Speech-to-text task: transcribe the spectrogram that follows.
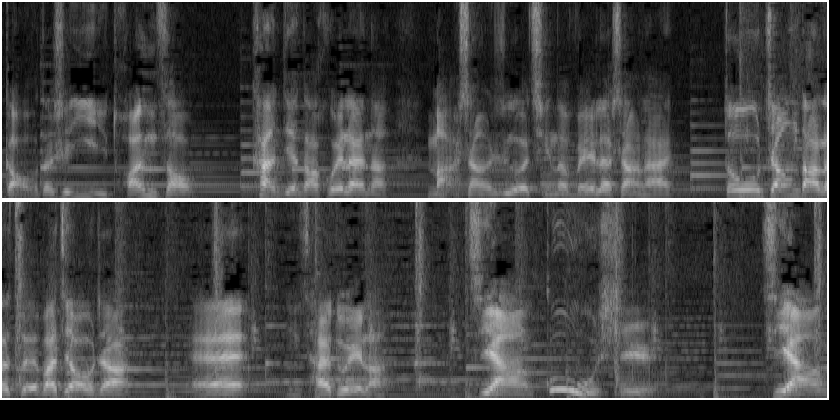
搞得是一团糟。看见他回来呢，马上热情的围了上来，都张大了嘴巴叫着：“哎，你猜对了，讲故事，讲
